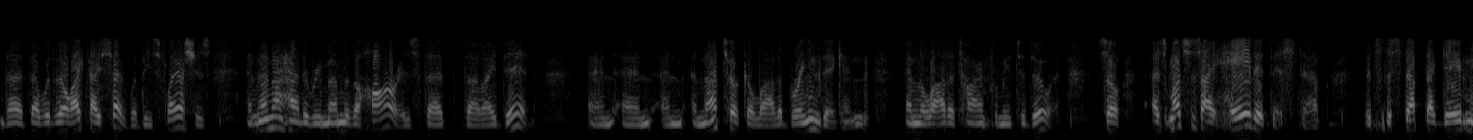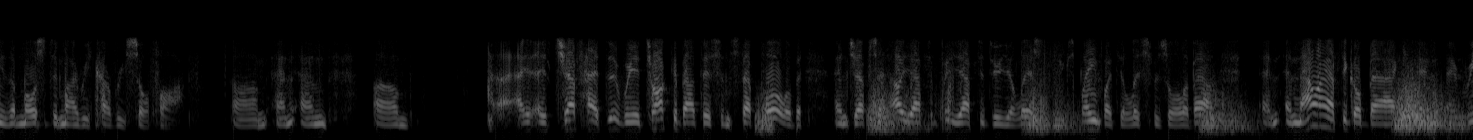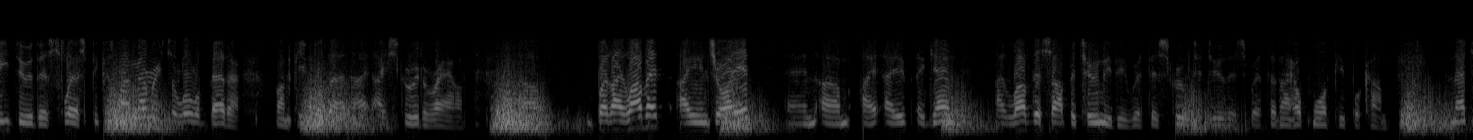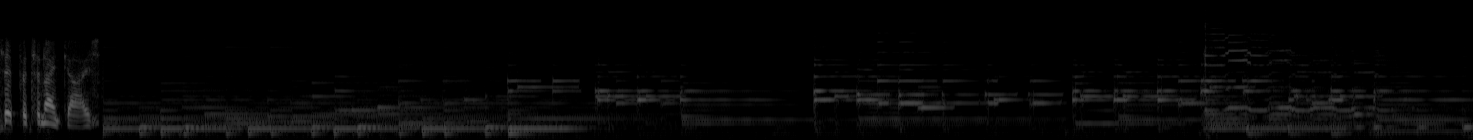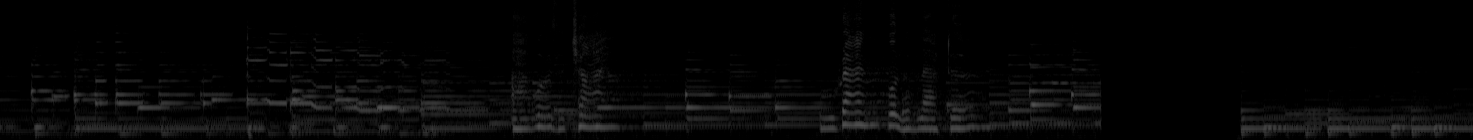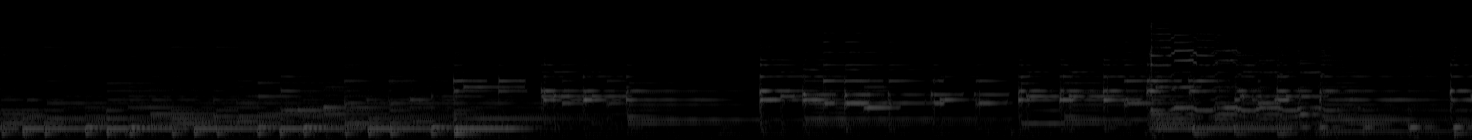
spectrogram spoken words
that that was like I said with these flashes, and then I had to remember the horrors that that I did, and and and and that took a lot of brain digging and a lot of time for me to do it. So as much as I hated this step, it's the step that gave me the most in my recovery so far, um, and and um, I, Jeff had we had talked about this in step four a little bit, and Jeff said, "Oh, you have to you have to do your list." And explain what your list was all about, and and now I have to go back and, and redo this list because my memory's a little better on people that I, I screwed around. Um, but I love it. I enjoy it, and um, I, I again I love this opportunity with this group to do this with, and I hope more people come. And that's it for tonight, guys. child ran full of laughter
